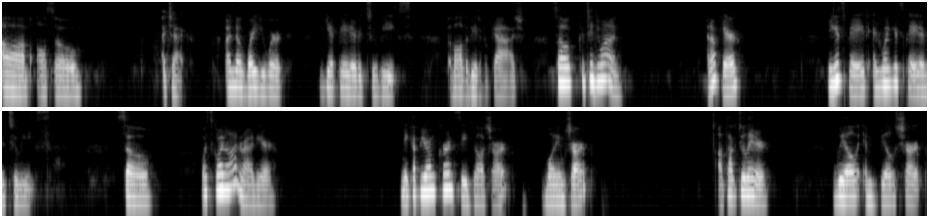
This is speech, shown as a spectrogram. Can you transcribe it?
Um, also, a check. I know where you work. You get paid every two weeks of all the beautiful cash. So continue on. I don't care. He gets paid. Everyone gets paid every two weeks. So, what's going on around here? Make up your own currency, Bill Sharp, William Sharp. I'll talk to you later. Will and Bill Sharp.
